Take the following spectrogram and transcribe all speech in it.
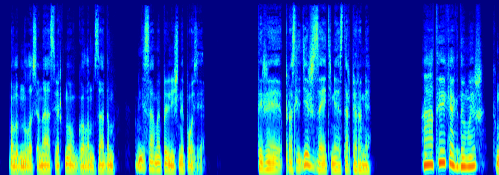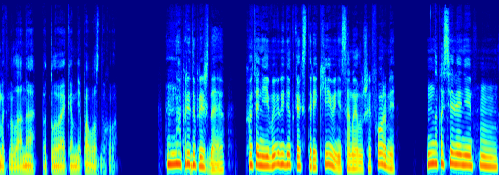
— улыбнулась она, сверкнув голым задом в не самой приличной позе. Ты же проследишь за этими старпёрами?» «А ты как думаешь?» — хмыкнула она, подплывая ко мне по воздуху. «Но предупреждаю, хоть они и выглядят как старики в не самой лучшей форме, но по силе они... М,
